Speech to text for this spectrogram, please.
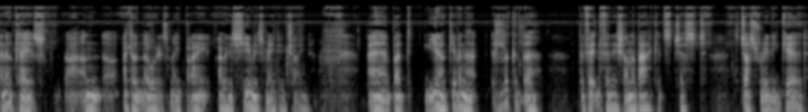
And okay, it's I don't know where it's made, but I, I would assume it's made in China. Uh, but you know, given that, look at the the fit and finish on the back. It's just it's just really good.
